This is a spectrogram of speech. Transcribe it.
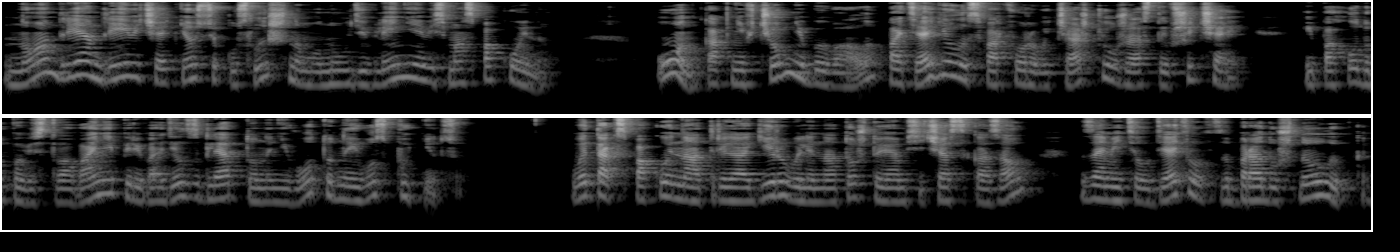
Но Андрей Андреевич отнесся к услышанному на удивление весьма спокойно. Он, как ни в чем не бывало, потягивал из фарфоровой чашки уже остывший чай и по ходу повествования переводил взгляд то на него, то на его спутницу. Вы так спокойно отреагировали на то, что я вам сейчас сказал, заметил дятел с добродушной улыбкой.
